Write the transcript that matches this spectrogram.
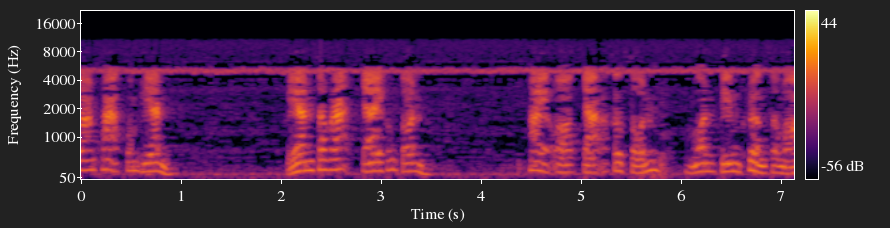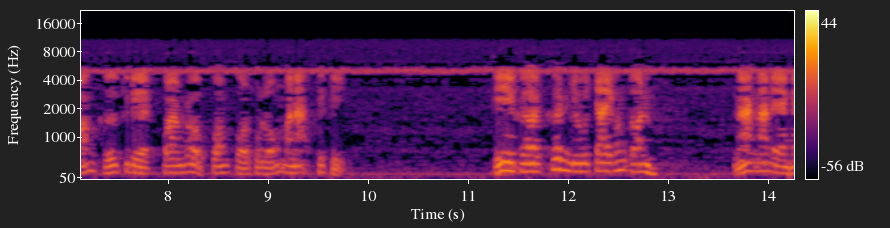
ความภาคความเพียรเพียรสำระใจของตน ให้ออกจากอกุศลมนติมเครื่องสมองคือกิเลสความโลภความโกรธความหลงมณทิฏฐิที่เกิดขึ้นอยู่ใจของตน นั้นนั่นเอง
